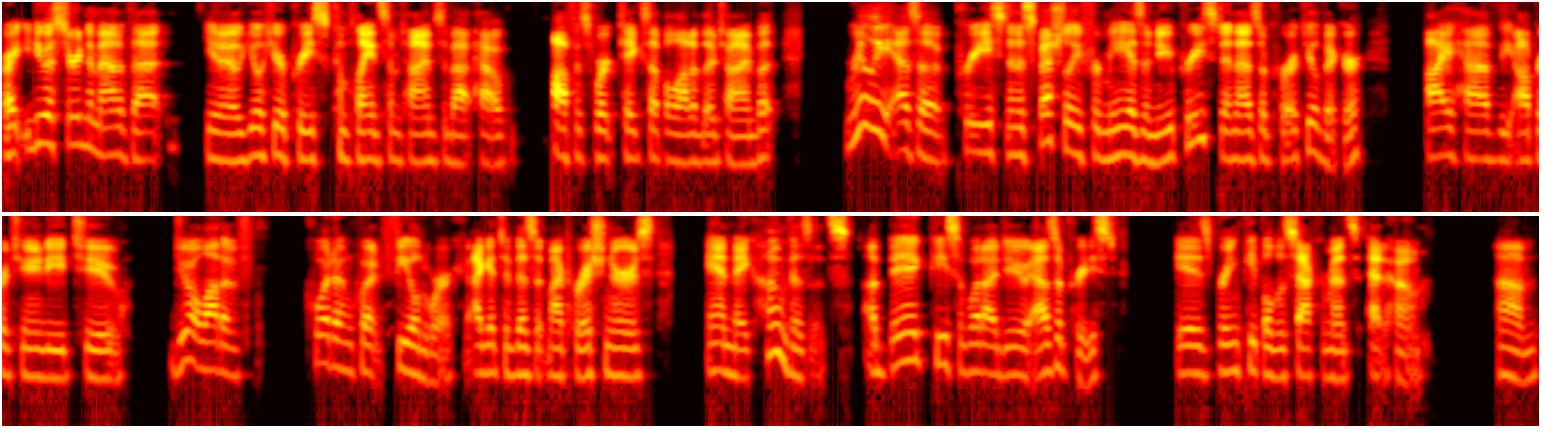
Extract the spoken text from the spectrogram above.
right? You do a certain amount of that. You know, you'll hear priests complain sometimes about how office work takes up a lot of their time, but really, as a priest, and especially for me as a new priest and as a parochial vicar, I have the opportunity to do a lot of quote unquote field work. I get to visit my parishioners and make home visits. A big piece of what I do as a priest is bring people the sacraments at home. Um,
